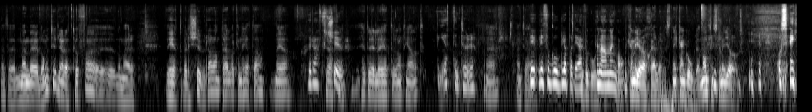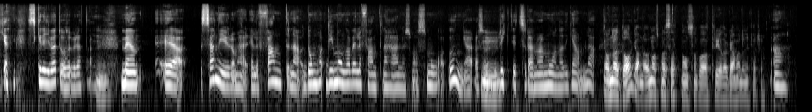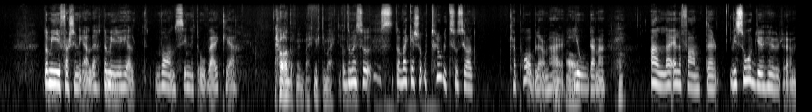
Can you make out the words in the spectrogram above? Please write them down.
Så att, eh, men eh, de är tydligen rätt tuffa, de här. Det heter väl tjurar antar jag, vad kan det heta? Med Girafftjur. Heter det, eller heter det någonting annat? Vet inte hur det Nej. Inte. Vi, vi får googla på det googla en annan Det gång. kan ni göra själva. Ni kan googla. Någonting ska ni göra också. Och sen kan ni skriva till oss och berätta. Mm. Men eh, sen är ju de här elefanterna, de har, det är många av elefanterna här nu som har små ungar. Alltså Mm. riktigt sådär några månader gamla. Ja, några dagar gamla. Och någon som har sett någon som var tre dagar gammal ungefär tror jag. Ja. De är ju fascinerande. De är ju Mm. helt vansinnigt overkliga. Ja, de är mycket märkliga. Och de, är så, de verkar så otroligt socialt kapabla, de här Ja. jordarna. Ja. Alla elefanter... Vi såg ju hur eh,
